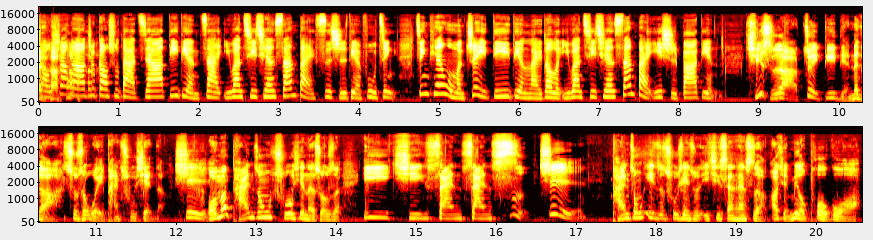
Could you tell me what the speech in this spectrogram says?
早上啊，就告诉大家低点在一万七千三百四十点附近。今天我们最低点来到了一万七千三百一十八点。其实啊，最低点那个啊，就是尾盘出现的。是我们盘中出现的时候是一七三三四。是盘中一直出现就是一七三三四，而且没有破过哦。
